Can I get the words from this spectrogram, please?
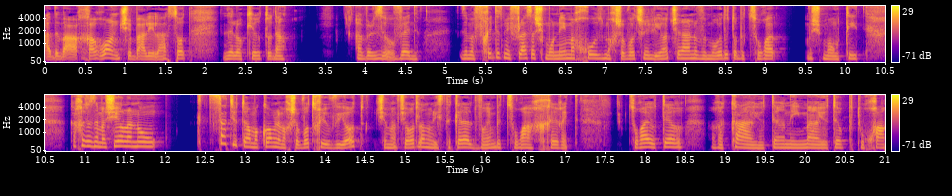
הדבר האחרון שבא לי לעשות זה להכיר תודה. אבל זה עובד. זה מפחית את מפלס ה-80% מחשבות שליליות שלנו ומוריד אותו בצורה משמעותית. ככה שזה משאיר לנו קצת יותר מקום למחשבות חיוביות שמאפשרות לנו להסתכל על דברים בצורה אחרת. צורה יותר רכה, יותר נעימה, יותר פתוחה.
